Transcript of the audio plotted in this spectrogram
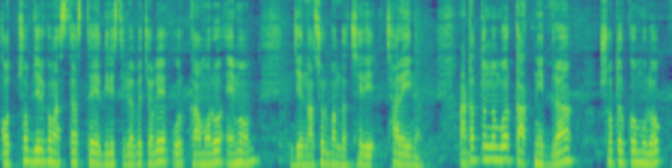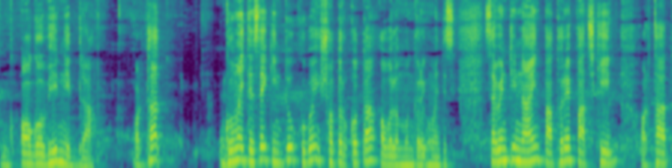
কচ্ছপ যেরকম আস্তে আস্তে ধীরে স্থিরভাবে চলে, ওর কামড়ও এমন যে নাসর বান্দা ছেড়ে, ছাড়েই না। আটাত্তর নম্বর কাক নিদ্রা, সতর্কমূলক অগভীর নিদ্রা। অর্থাৎ ঘুমাইতেছে কিন্তু খুবই সতর্কতা অবলম্বন করে ঘুমাইতেছে। সেভেন্টি নাইন পাথরে পাঁচ কিল, অর্থাৎ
